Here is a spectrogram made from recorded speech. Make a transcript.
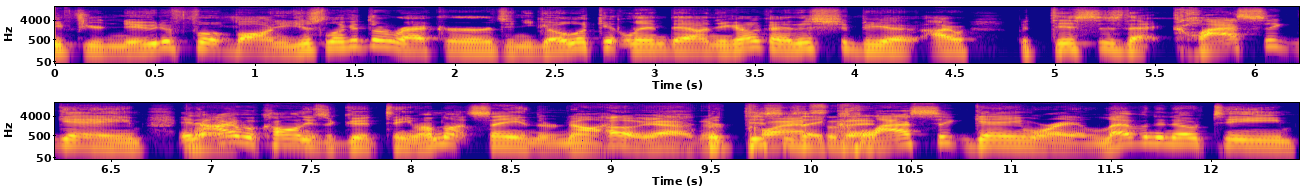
if you're new to football and you just look at the records and you go look at Lindale and you go, okay, this should be a Iowa, but this is that classic game. And Right. Iowa Colony is a good team. I'm not saying they're not, Oh yeah, but this is a classic game where a 11 and 0 team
